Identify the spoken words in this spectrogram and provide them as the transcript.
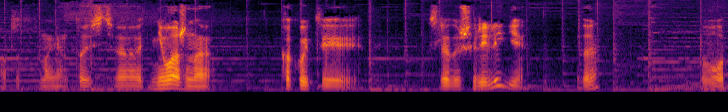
вот этот момент. То есть, э, неважно, какой ты следуешь религии, да, вот.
